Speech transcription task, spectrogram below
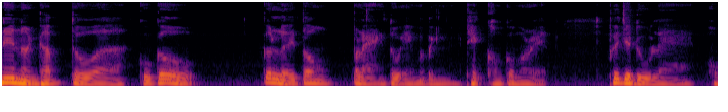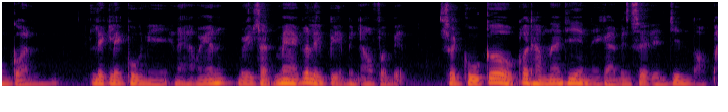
แน่นอนครับตัว Google ก็เลยต้องแปลงตัวเองมาเป็น Tech Conglomerate เพื่อจะดูแลองค์กรเล็กๆ พวกนี้นะครับเพราะงั้นบริษัทแม่ก็เลยเปลี่ยนเป็น Alphabet ส่วน Google ก็ทำหน้าที่ในการเป็น Search Engine ต่อไป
